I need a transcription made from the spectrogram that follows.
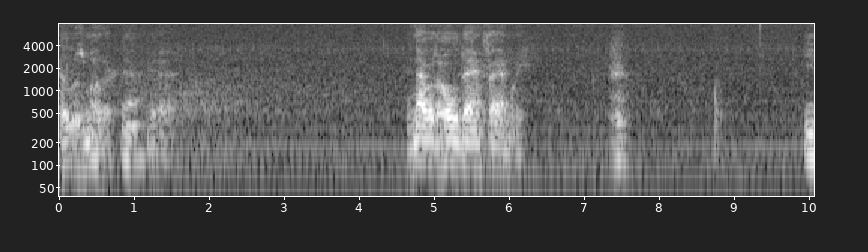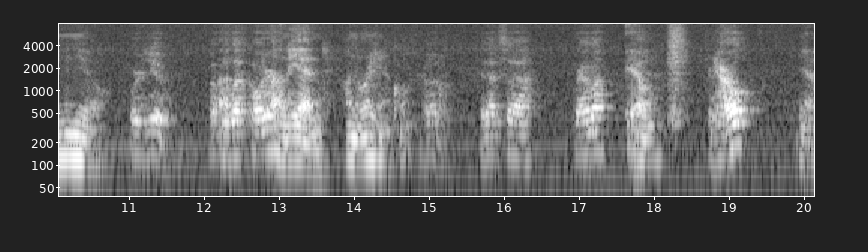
his mother, Yeah. yeah. And that was a whole damn family. Even you, Where's you? Up in the Uh, left corner? On the end, on the right-hand corner. Oh, and that's, uh, Grandma yeah. and Harold? Yeah.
